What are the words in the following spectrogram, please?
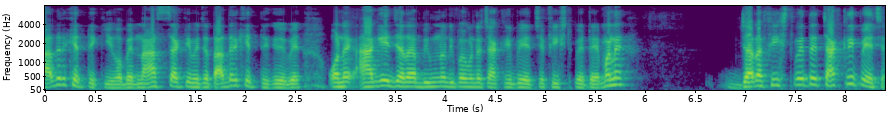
তাদের ক্ষেত্রে কী হবে? নার্স চাকরি পেয়েছে, তাদের ক্ষেত্রে কী হবে? অনেক আগে যারা বিভিন্ন ডিপার্টমেন্টে চাকরি পেয়েছে ফিক্সড পেতে মানে যারা ফিক্সড পেতে চাকরি পেয়েছে,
